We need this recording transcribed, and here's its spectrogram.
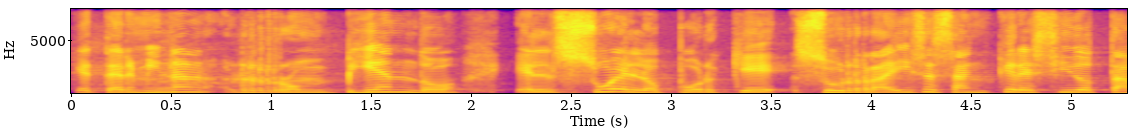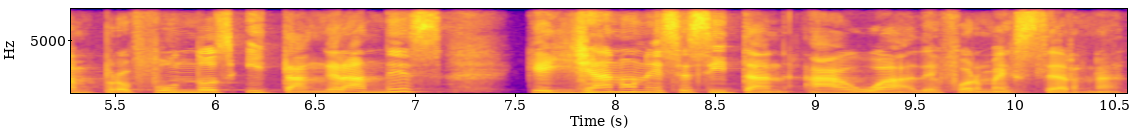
que terminan rompiendo el suelo porque sus raíces han crecido tan profundos y tan grandes que ya no necesitan agua de forma externa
